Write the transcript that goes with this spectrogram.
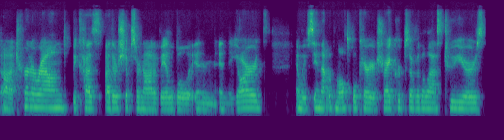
uh, turnaround because other ships are not available in in the yards. And we've seen that with multiple carrier strike groups over the last two years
